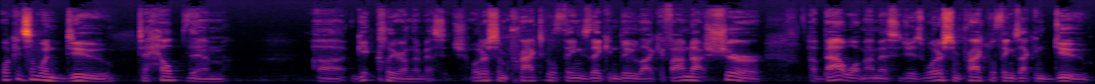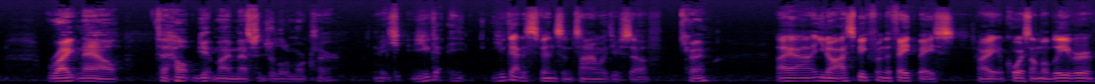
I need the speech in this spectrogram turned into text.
what can someone do to help them uh, get clear on their message? What are some practical things they can do? Like if I'm not sure about what my message is, what are some practical things I can do right now to help get my message a little more clear? You got you got to spend some time with yourself. Okay. I, uh, you know, I speak from the faith base. All right, of course, I'm a believer,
